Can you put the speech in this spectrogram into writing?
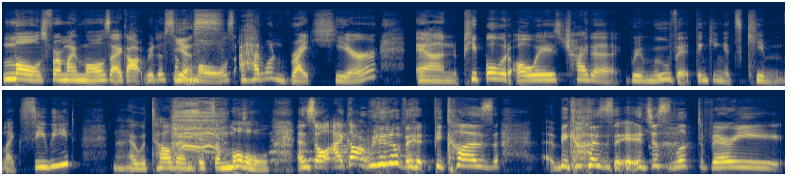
moles for my moles i got rid of some Yes. moles i had one right here and people would always try to remove it thinking it's kim like seaweed and i would tell them it's a mole and so i got rid of it because because it just looked very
